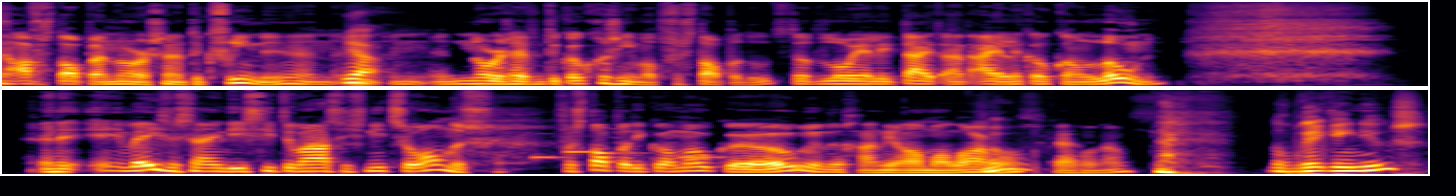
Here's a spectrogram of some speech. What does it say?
Nou, Verstappen en Norris zijn natuurlijk vrienden. En, Ja. en, en Norris heeft natuurlijk ook gezien wat Verstappen doet. Dat loyaliteit uiteindelijk ook kan lonen. En in, in wezen zijn die situaties niet zo anders. Verstappen die kwam ook... eh, oh, dan gaan hier allemaal alarmen Oh. af. Krijgen we nou? Nog breaking news?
